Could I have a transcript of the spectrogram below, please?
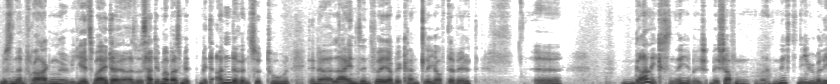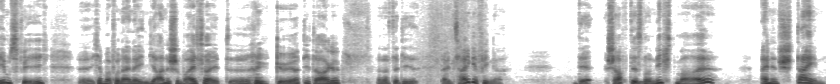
müssen dann fragen, wie geht es weiter? Also es hat immer was mit, mit anderen zu tun, denn allein sind wir ja bekanntlich auf der Welt äh, gar nichts. Ne? Wir, schaffen nichts, nicht mhm. überlebensfähig. Äh, ich habe mal von einer indianischen Weisheit äh, gehört, die Tage. Dann sagte die, dein Zeigefinger, der schafft es noch nicht mal, einen Stein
